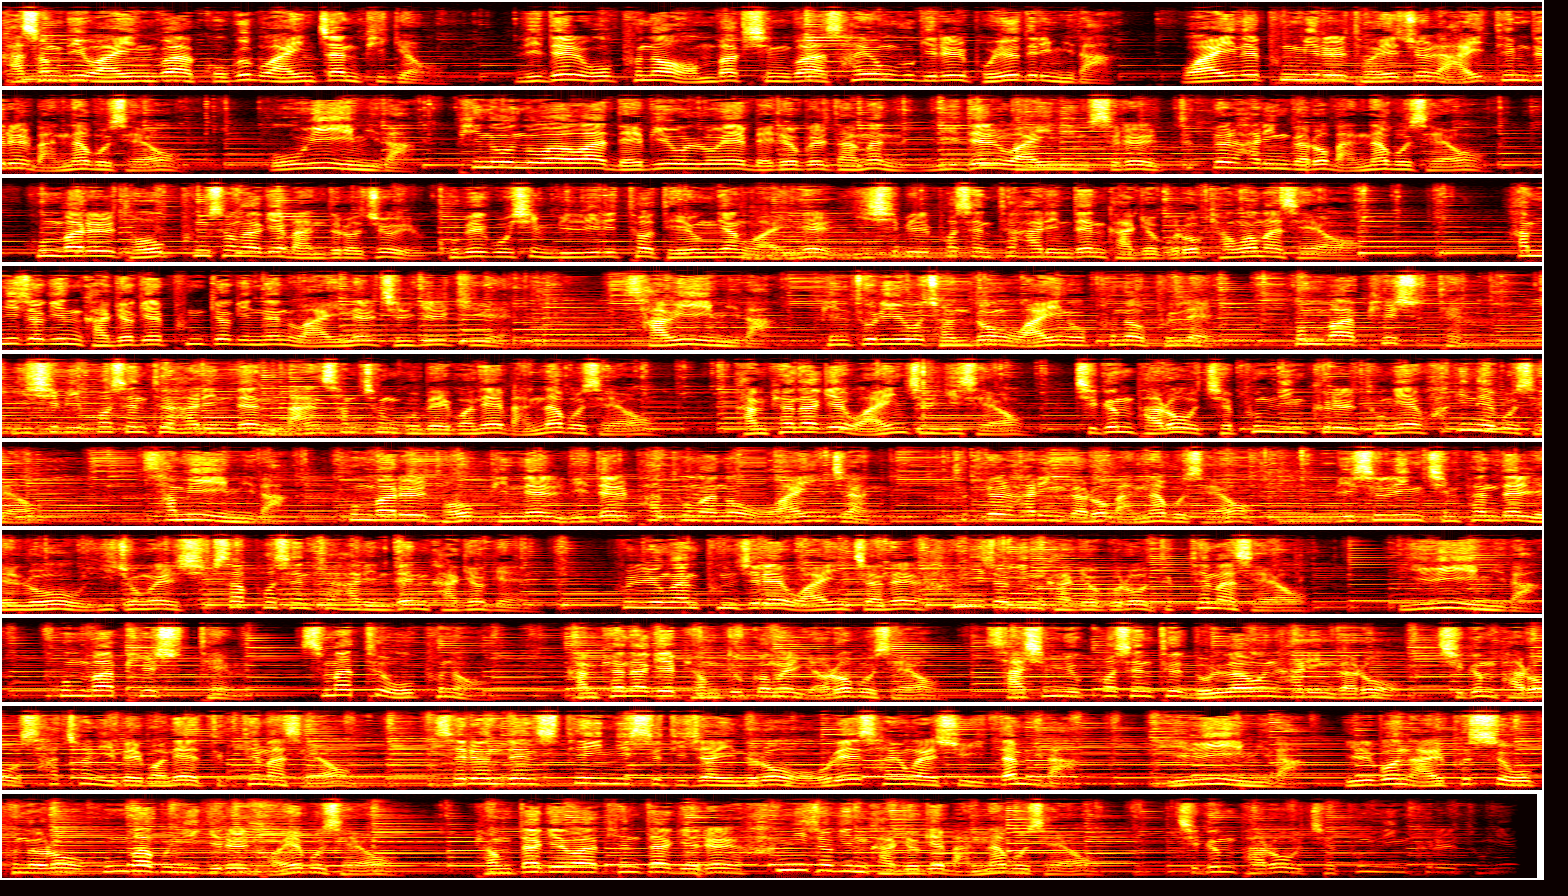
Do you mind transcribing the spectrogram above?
가성비 와인과 고급 와인잔 비교, 리델 오프너 언박싱과 사용 후기를 보여드립니다. 와인의 풍미를 더해줄 아이템들을 만나보세요. 5위입니다. 피노누아와 네비올로의 매력을 담은 리델 와이닝스를 특별 할인가로 만나보세요. 혼바를 더욱 풍성하게 만들어줄 950ml 대용량 와인을 21% 할인된 가격으로 경험하세요. 합리적인 가격에 품격 있는 와인을 즐길 기회. 4위입니다. 빈토리오 전동 와인 오프너 블랙 혼바 필수템 22% 할인된 13,900원에 만나보세요. 간편하게 와인 즐기세요. 지금 바로 제품 링크를 통해 확인해보세요. 3위입니다. 혼바를 더욱 빛낼 리델 파토마노 와인잔 특별 할인가로 만나보세요. 리슬링 진판델 옐로우 2종을 14% 할인된 가격에 훌륭한 품질의 와인잔을 합리적인 가격으로 득템하세요. 2위입니다. 혼바 필수템 스마트 오프너 간편하게 병뚜껑을 열어보세요. 46% 놀라운 할인가로 지금 바로 4,200원에 득템하세요. 세련된 스테인리스 디자인으로 오래 사용할 수 있답니다. 1위입니다. 일본 알프스 오프너로 혼바 분위기를 더해보세요. 병따개와 캔따개를 합리적인 가격에 만나보세요. 지금 바로 제품 링크를 통해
